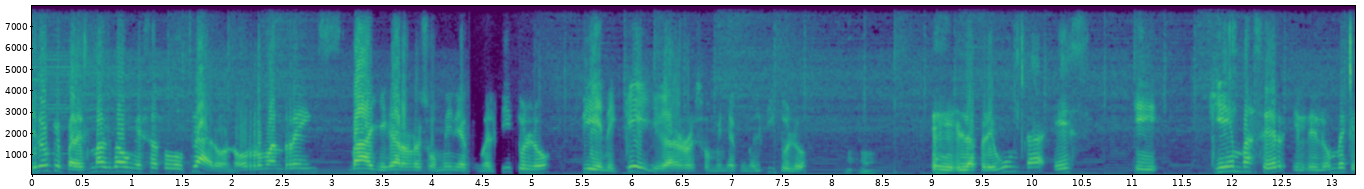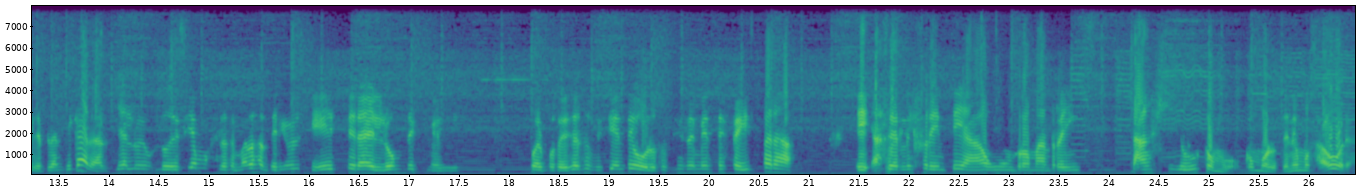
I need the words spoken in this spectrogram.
creo que para SmackDown está todo claro, ¿no? Roman Reigns va a llegar a WrestleMania con el título, tiene que llegar a WrestleMania con el título. Uh eh, la pregunta es eh, quién va a ser el, hombre que le plante cara. Ya lo, decíamos en las semanas anteriores que este era el hombre con el, con el potencial suficiente o lo suficientemente face para eh, hacerle frente a un Roman Reigns tan heel como, como lo tenemos ahora.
